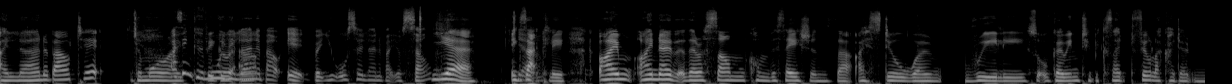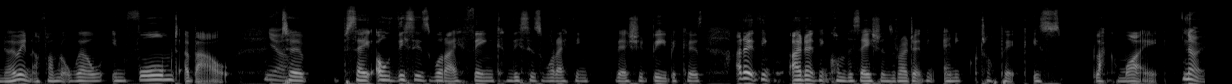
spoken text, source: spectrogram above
i learn about it the more i, I think the more you learn out. about it, but you also learn about yourself. Yeah, exactly. I'm I know that there are some conversations that I still won't really sort of go into because I feel like I don't know enough. I'm not well informed about Yeah. to say, "Oh, this is what I think. This is what I think there should be." Because I don't think I don't think conversations or I don't think any topic is black and white. no,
